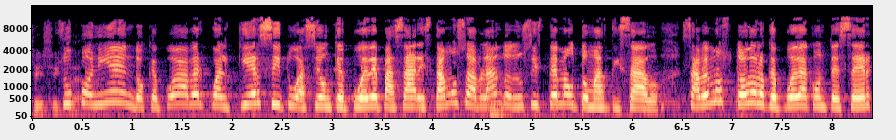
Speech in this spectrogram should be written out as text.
Sí, sí, Suponiendo claro. que pueda haber cualquier situación que puede pasar, estamos hablando de un sistema automatizado. Sabemos todo lo que puede acontecer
